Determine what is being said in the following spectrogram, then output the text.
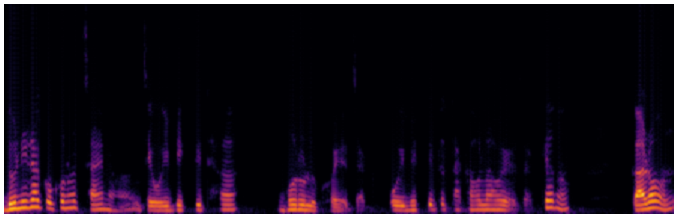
ধনীরা কখনো চায় না যে ওই ব্যক্তিটা বড়লোক হয়ে যাক, ওই ব্যক্তিটা টাকাওয়ালা হয়ে যাক। কেন? কারণ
